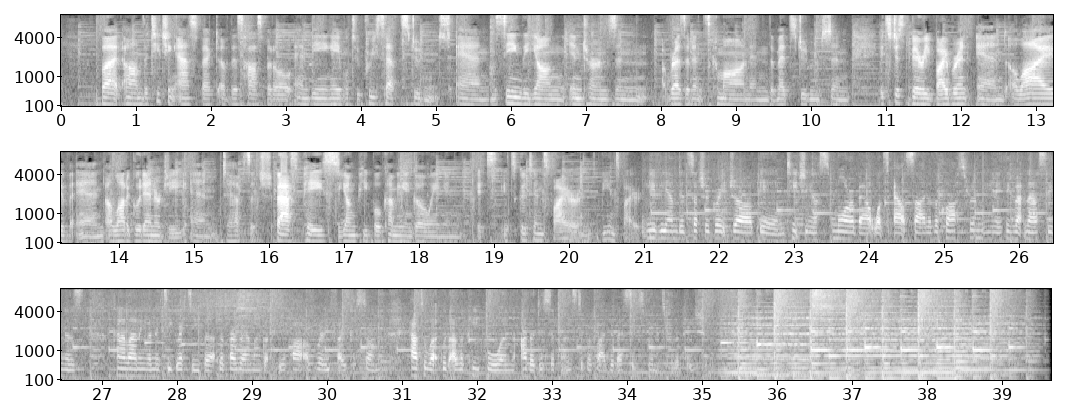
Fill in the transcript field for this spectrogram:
But um, the teaching aspect of this hospital and being able to precept students and seeing the young interns and residents come on and the med students and it's just very vibrant and alive and a lot of good energy and to have such fast-paced young people coming and going and it's it's good to inspire and be inspired. UVM did such a great job in teaching us more about what's outside of the classroom. You know, think about nursing as kind of learning the nitty gritty, but the program I got to be a part of really focused on how to work with other people and other disciplines to provide the best experience for the patient.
